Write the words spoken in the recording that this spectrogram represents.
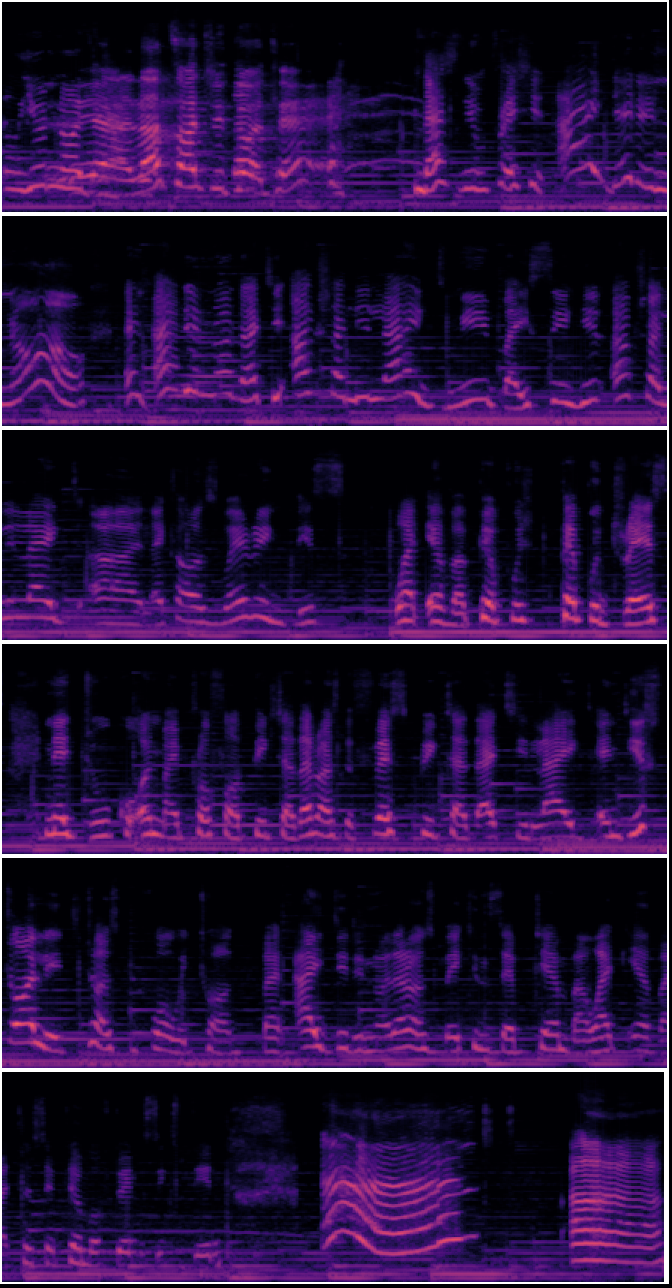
the, you know, that. Yeah, the- that's what you thought, eh? that's the impression. I didn't know, and I didn't know that he actually liked me by saying he actually liked, uh, like I was wearing this whatever purple purple dress neduku on my profile picture. That was the first picture that he liked and he stole it. It was before we talked but i didn't know. That was back in september whatever to september of 2016 and uh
